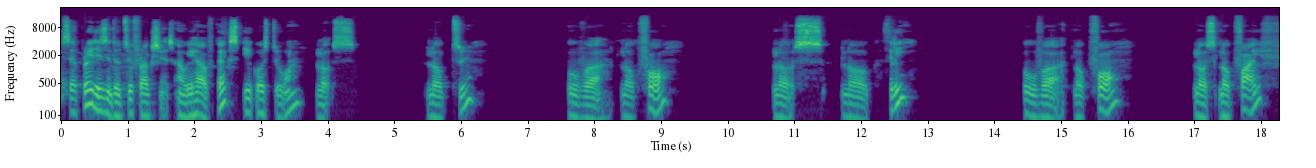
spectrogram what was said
separate this into two fractions and we have x equals to 1 plus log 2 over log 4 plus log 3 over log 4 plus log 5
